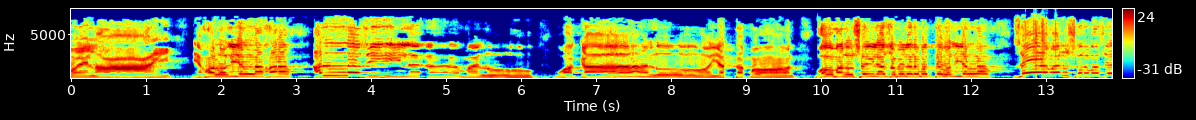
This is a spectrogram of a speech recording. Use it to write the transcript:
ভয় নাই এখন অলি আল্লাহ খারাপ الذين آمنوا وكانوا يتقون ও মানুষ হইলা জমিনের মধ্যে বলি আল্লাহ যে মানুষের মাঝে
